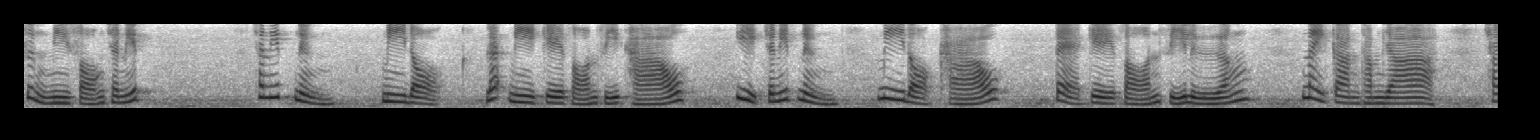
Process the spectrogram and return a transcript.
ซึ่งมีสองชนิด ชนิดหนึ่งมีดอก และมีเกสรสีขาว อีกชนิดหนึ่ง มีดอกขาว แต่เกสรสีเหลือง ในการทำยา ใช้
